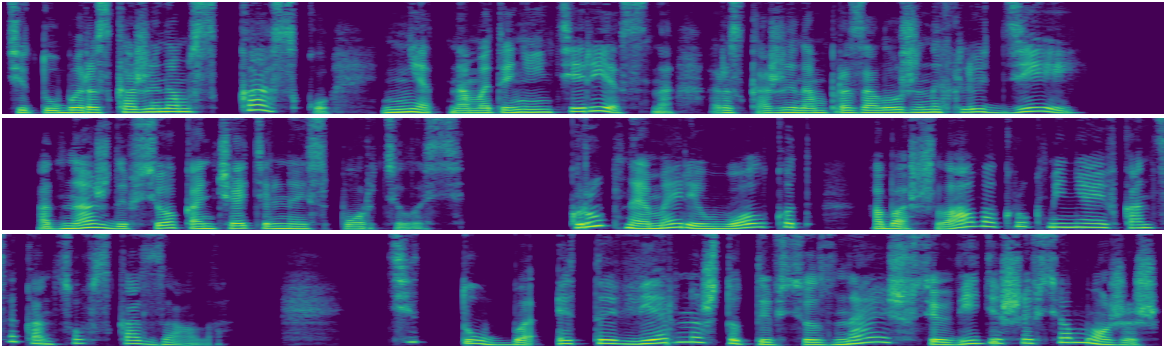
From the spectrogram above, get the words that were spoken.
Титуба, расскажи нам сказку! Нет, нам это не интересно! Расскажи нам про заложенных людей!» Однажды все окончательно испортилось. Крупная Мэри Уолкотт обошла вокруг меня и в конце концов сказала Титуба, это верно, что ты все знаешь, все видишь и все можешь.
